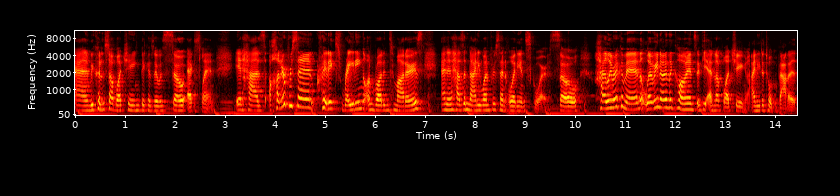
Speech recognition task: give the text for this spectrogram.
and we couldn't stop watching because it was so excellent. It has 100% critics rating on Rotten Tomatoes and it has a 91% audience score. So highly recommend. Let me know in the comments if you end up watching. I need to talk about it.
